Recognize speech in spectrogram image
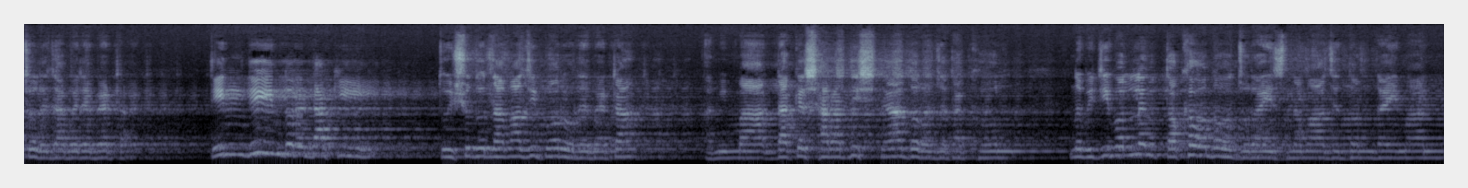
চলে যাবে রে বেটা। তিন দিন ধরে ডাকি, তুই শুধু নামাজি পড়ো রে বেটা। আমি মা ডাকে, সারা দিস না দরজাটা খোল। নবীজি বললেন, তখনও জোরাইস নামাজে দণ্ডাইমান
